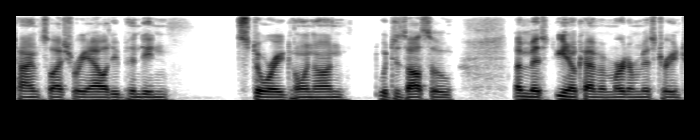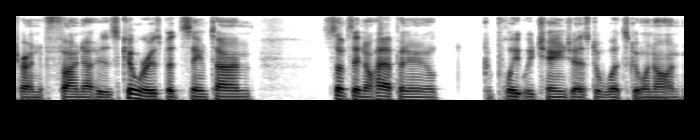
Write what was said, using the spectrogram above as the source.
time slash reality bending story going on, which is also a mis- you know kind of a murder mystery and trying to find out who this killer is, but at the same time something will happen and it'll completely change as to what's going on.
